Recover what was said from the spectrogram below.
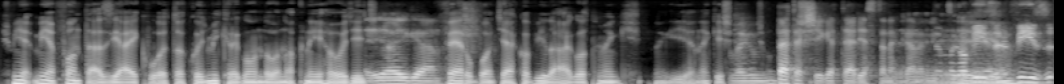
és milyen, milyen fantáziáik voltak, hogy mikre gondolnak néha, hogy így Ja, igen. felrobbantják a világot, meg, meg ilyenek, és Meg betegséget terjesztenek el, meg Igen, meg a víz, víz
